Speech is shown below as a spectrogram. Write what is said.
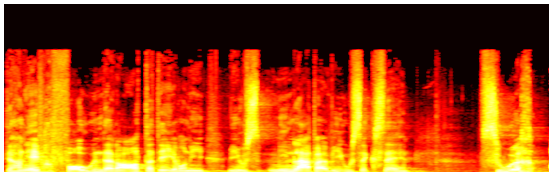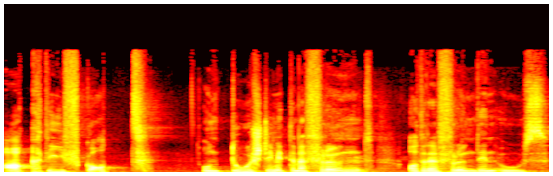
dann habe ich einfach folgenden Rat an dich, den ich wie aus meinem Leben wie sehe. Such aktiv Gott und tausch dich mit einem Freund oder einer Freundin aus.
